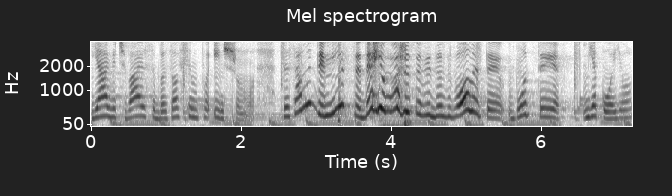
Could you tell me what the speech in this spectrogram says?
я відчуваю себе зовсім по-іншому. Це саме те місце, де я можу собі дозволити бути м'якою,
